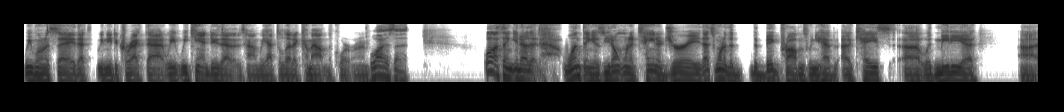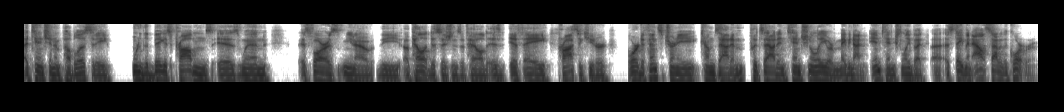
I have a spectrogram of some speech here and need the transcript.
we want to say that we need to correct that. We, we can't do that at the time. We have to let it come out in the courtroom. Why is that? Well, I think, you know, that one thing is you don't want to taint a jury. That's one of the, the big problems when you have a case uh, with media uh, attention and publicity one of the biggest problems is when as far as you know the appellate decisions have held is if a prosecutor or a defense attorney comes out and puts out intentionally or maybe not intentionally but a statement outside of the courtroom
